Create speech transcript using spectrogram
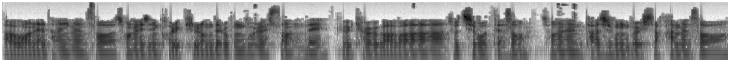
학원에 다니면서 정해진 커리큘럼대로 공부를 했었는데 그 결과가 좋지 못해서 저는 다시 공부를 시작하면서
